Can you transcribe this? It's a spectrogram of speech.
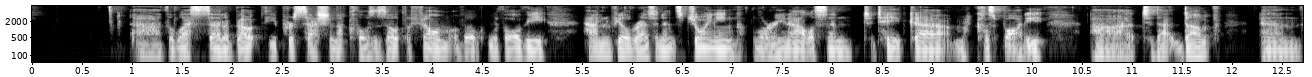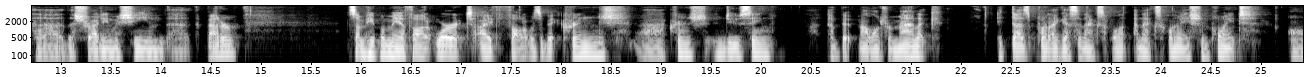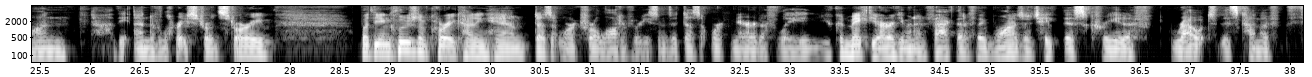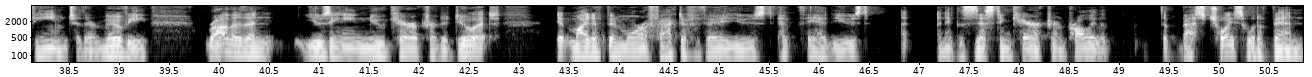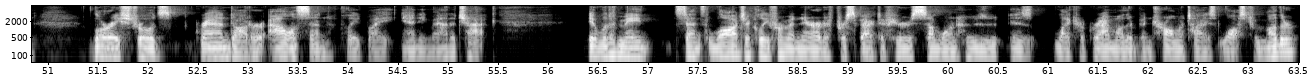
uh, the less said about the procession that closes out the film of, with all the Haddonfield residents joining Laurie and Allison to take uh, Michael's body uh, to that dump and the shredding machine, uh, the better. Some people may have thought it worked. I thought it was a bit cringe, uh, cringe-inducing, a bit melodramatic. It does put, I guess, an, excla- an exclamation point on the end of Laurie Strode's story. But the inclusion of Corey Cunningham doesn't work for a lot of reasons. It doesn't work narratively. You could make the argument, in fact, that if they wanted to take this creative route, this kind of theme to their movie, rather than using a new character to do it, it might have been more effective if they used if they had used an existing character. And probably the the best choice would have been Laurie Strode's granddaughter, Allison, played by Andi Matichak. It would have made sense logically from a narrative perspective. Here's someone who is like her grandmother, been traumatized, lost her mother.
